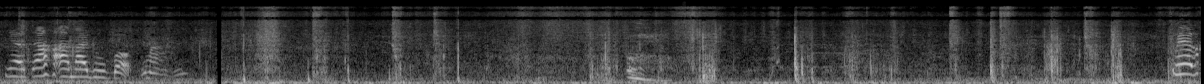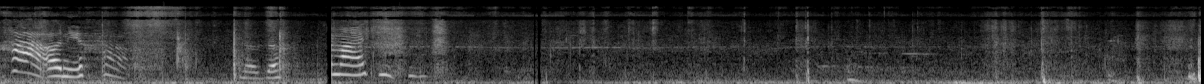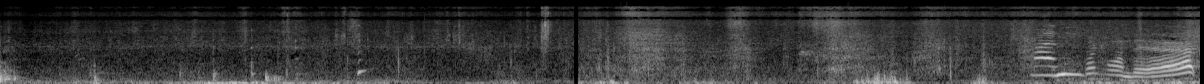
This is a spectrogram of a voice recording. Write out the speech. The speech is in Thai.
เดี๋ยวจะพามาดูบอกหมายเม็ดค่ะอั นนี้ค่ะ เดี๋ยวจะไม้ขีดมันก้อนหอนแหล้ว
